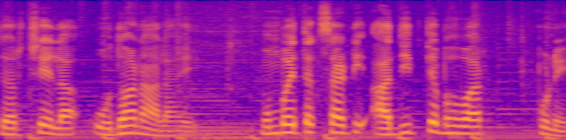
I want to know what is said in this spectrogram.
चर्चेला उधाण आलं आहे. मुंबई तकसाठी आदित्य भवार पुणे.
